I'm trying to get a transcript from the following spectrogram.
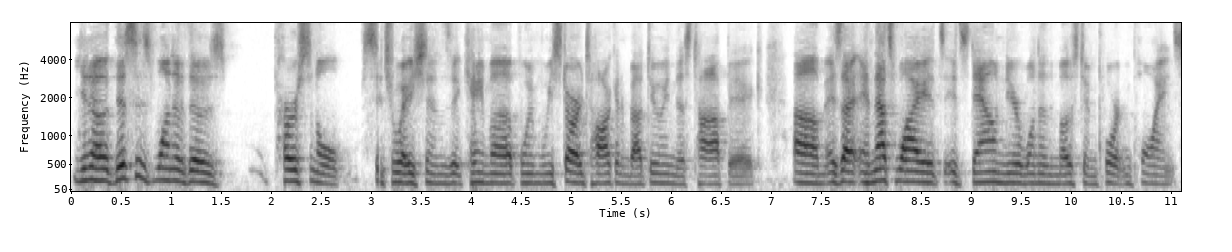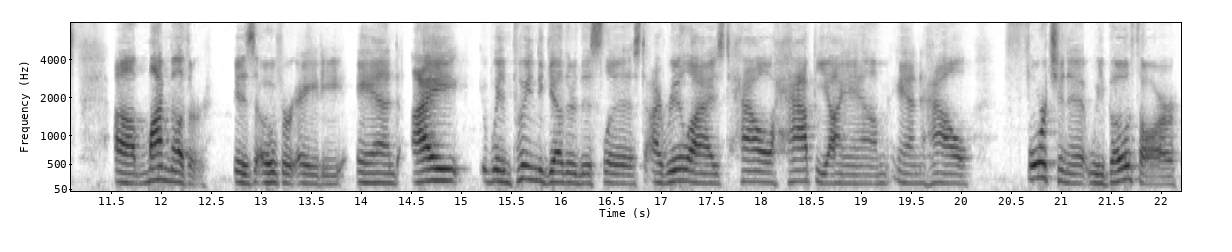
You know, this is one of those personal situations that came up when we started talking about doing this topic. Um, as I, and that's why it's, it's down near one of the most important points. Uh, my mother is over 80 and I, when putting together this list, I realized how happy I am and how fortunate we both are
